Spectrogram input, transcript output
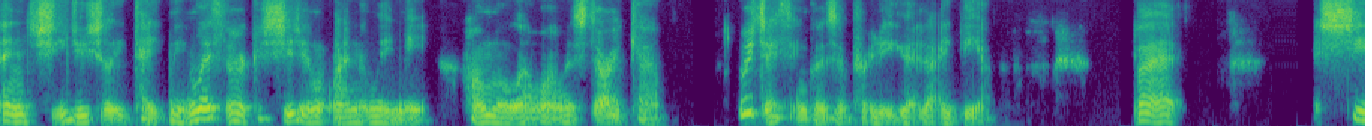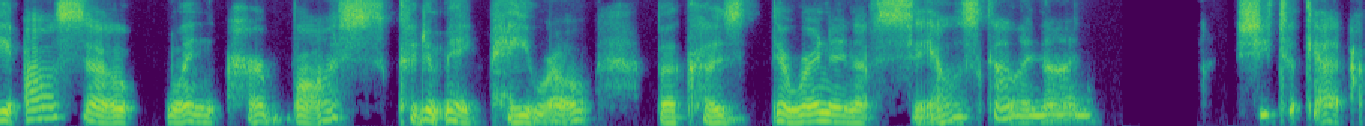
And she'd usually take me with her because she didn't want to leave me home alone it was dark out, which I think was a pretty good idea. But she also, when her boss couldn't make payroll because there weren't enough sales going on, she took out a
